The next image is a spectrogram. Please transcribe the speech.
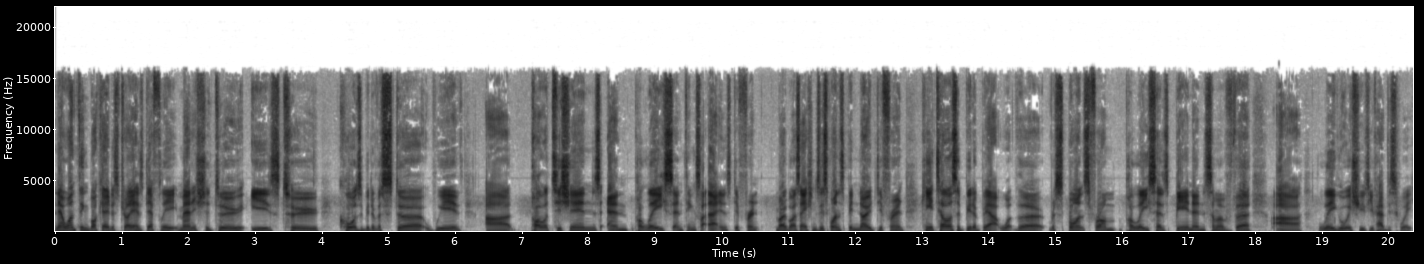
now, one thing Blockade Australia has definitely managed to do is to cause a bit of a stir with uh, politicians and police and things like that in its different mobilisations. This one's been no different. Can you tell us a bit about what the response from police has been and some of the uh, legal issues you've had this week?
